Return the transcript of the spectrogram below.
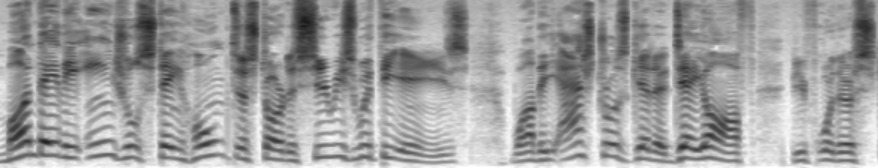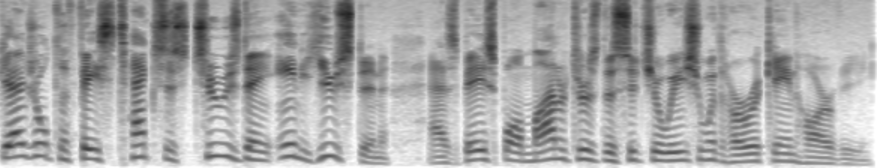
Monday, the Angels stay home to start a series with the A's, while the Astros get a day off before they're scheduled to face Texas Tuesday in Houston as baseball monitors the situation with Hurricane Harvey.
